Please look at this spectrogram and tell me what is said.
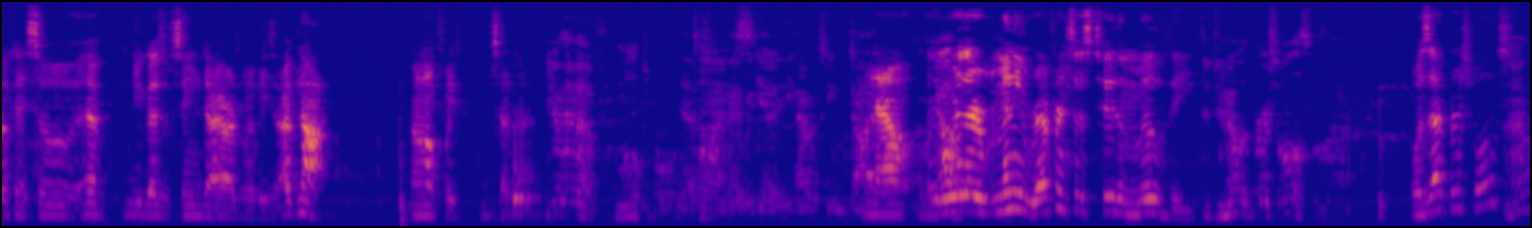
Okay, so have you guys have seen Die Hard movies? I've not. I don't know if we said that. You have multiple Yes, times. okay, we get it. You haven't seen Die Hard. Now, we were there many references to the movie? Did you know that Bruce Willis was in Was that Bruce Willis? it? Yeah.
